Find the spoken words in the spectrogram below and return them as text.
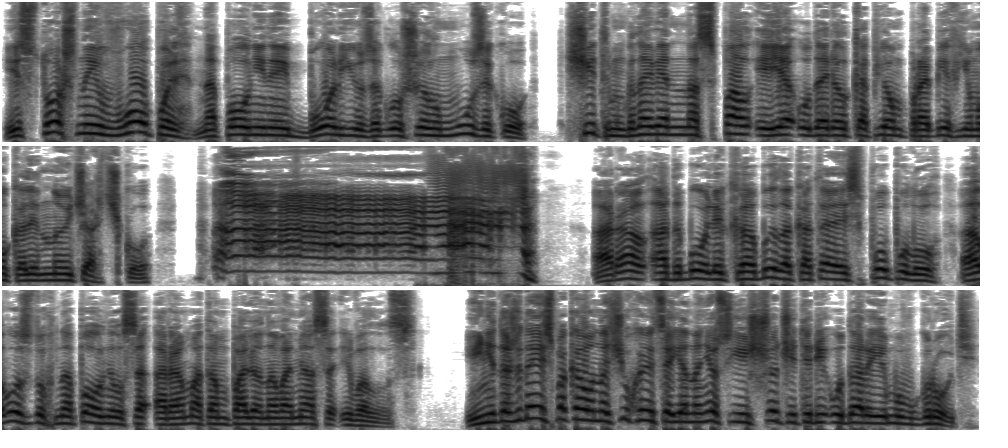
Истошный вопль, наполненный болью, заглушил музыку, Щит мгновенно спал, и я ударил копьем, пробив ему коленную чашечку. Орал от боли кобыла, катаясь по полу, а воздух наполнился ароматом паленого мяса и волос. И не дожидаясь, пока он очухается, я нанес еще четыре удара ему в грудь.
